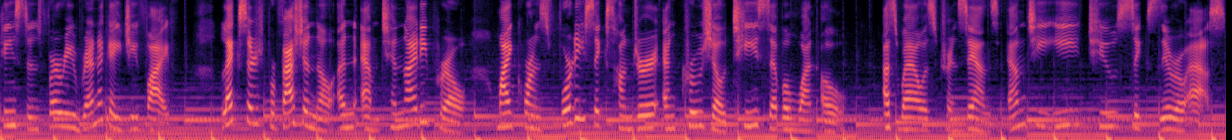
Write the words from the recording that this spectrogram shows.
Kingston's Fury Renegade G5, Lexar's Professional NM1090 Pro, Micron's 4600 and Crucial T710, as well as Transcend's MTE260S.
